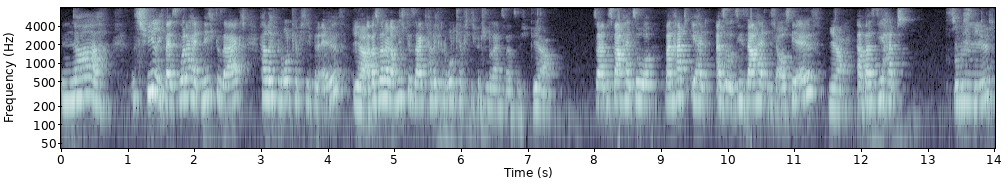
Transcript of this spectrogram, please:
Na, ist schwierig, weil es wurde halt nicht gesagt, hallo, ich bin Rotkäppchen, ich bin elf. ja. Aber es wurde halt auch nicht gesagt, hallo, ich bin Rotkäppchen, ich bin schon 23. ja. Sondern es war halt so, man hat ihr halt, also sie sah halt nicht aus wie elf, Ja. aber sie hat So Mhm. gespielt.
